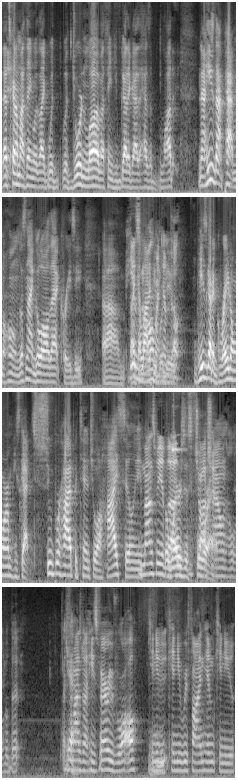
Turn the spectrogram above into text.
that's kind of my thing with like with with Jordan Love. I think you've got a guy that has a lot. of... Now he's not Pat Mahomes. Let's not go all that crazy. Um, He like has a lot of people do. though. He's got a great arm. He's got super high potential, a high ceiling. He reminds me of uh, Josh? Allen a little bit. That Yeah. Mm-hmm. reminds me. He's very raw. Can you can you refine him? Can you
